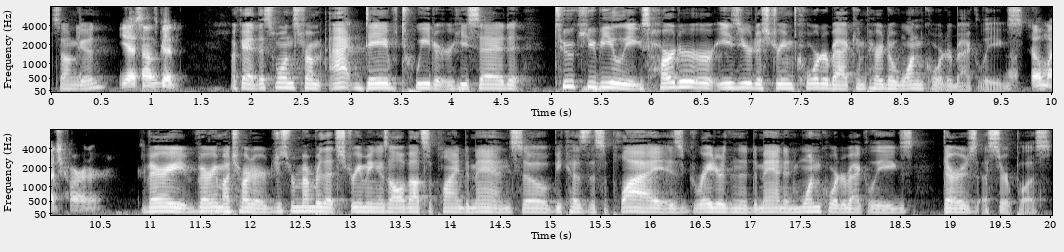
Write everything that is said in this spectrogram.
Sound good? Yeah, sounds good. Okay, this one's from at Dave Tweeter. He said two QB leagues harder or easier to stream quarterback compared to one quarterback leagues. So much harder. Very very much harder. Just remember that streaming is all about supply and demand. So because the supply is greater than the demand in one quarterback leagues, there's a surplus.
